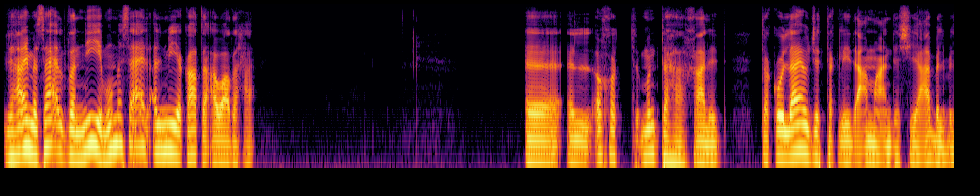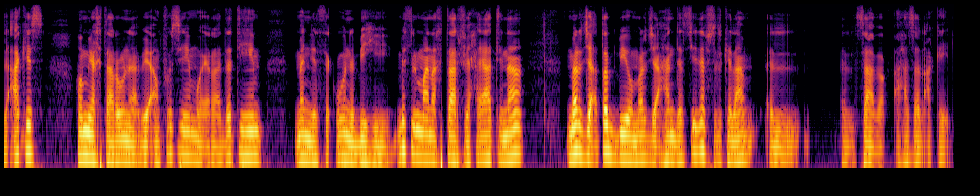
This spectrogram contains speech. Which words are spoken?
لهاي مسائل ظنية مو مسائل علمية قاطعة واضحة. آه الأخت منتهى خالد تقول لا يوجد تقليد أعمى عند الشيعة بل بالعكس هم يختارون بأنفسهم وإرادتهم من يثقون به. مثل ما نختار في حياتنا مرجع طبي ومرجع هندسي نفس الكلام السابق حسن عقيل.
